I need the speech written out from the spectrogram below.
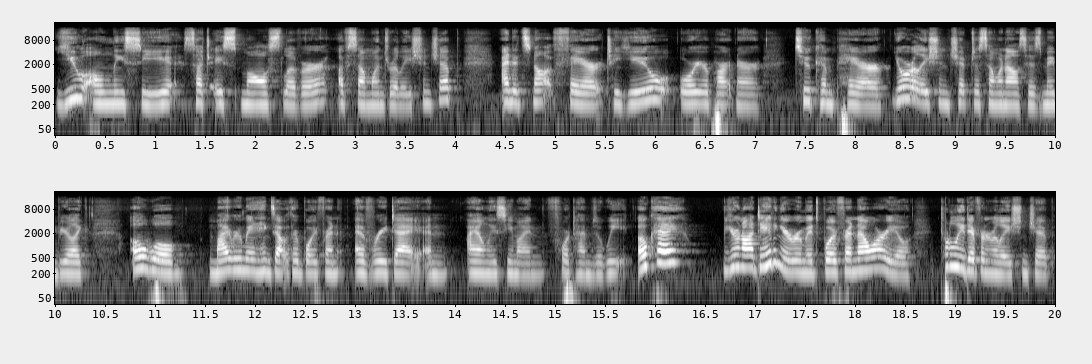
you only see such a small sliver of someone's relationship, and it's not fair to you or your partner to compare your relationship to someone else's. Maybe you're like, oh, well, my roommate hangs out with her boyfriend every day and I only see mine four times a week. Okay, you're not dating your roommate's boyfriend now, are you? Totally different relationship.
